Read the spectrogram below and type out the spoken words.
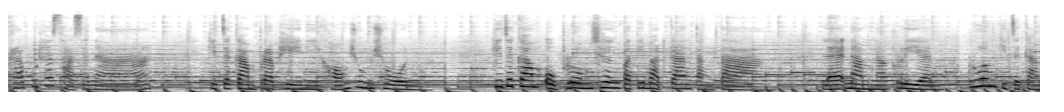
พระพุทธศาสนา กิจกรรมประเพณีของชุมชน กิจกรรมอบรมเชิงปฏิบัติการต่างๆ และนำนักเรียน ร่วมกิจกรรม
